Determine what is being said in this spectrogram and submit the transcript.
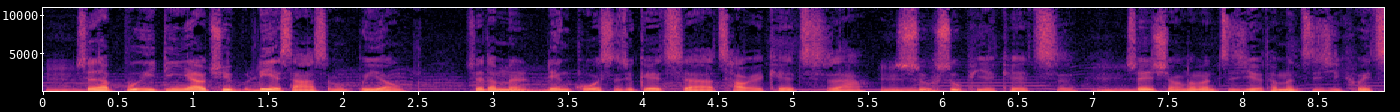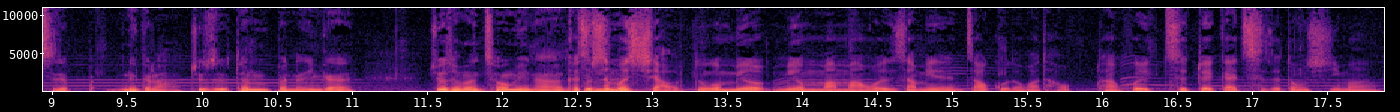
嗯所以他不一定要去猎杀什么，不用。所以他们嗯连果实就可以吃啊，草也可以吃啊，嗯树树皮也可以吃。嗯所以熊他们自己有他们自己会吃的那个啦，就是他们本来应该，就是他们很聪明啊。可是那么小，如果没有没有妈妈或者上面的人照顾的话，他他会吃对该吃的东西吗？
